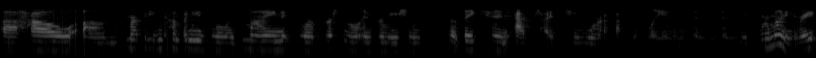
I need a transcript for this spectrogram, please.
uh, how um, marketing companies will like mine your personal information so that they can advertise to you more effectively and, and, and make more money, right?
